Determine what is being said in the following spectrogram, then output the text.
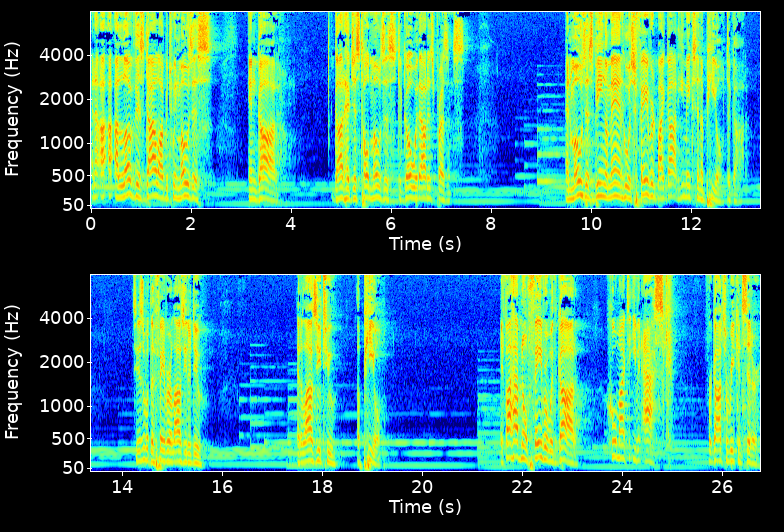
And I, I, love this dialogue between Moses and God. God had just told Moses to go without his presence. And Moses, being a man who was favored by God, he makes an appeal to God. See, this is what the favor allows you to do it allows you to appeal. If I have no favor with God, who am I to even ask for God to reconsider?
